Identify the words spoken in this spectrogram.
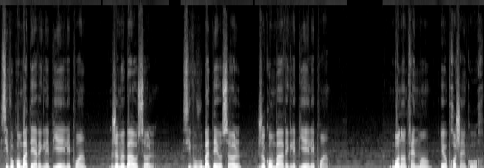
Si vous combattez avec les pieds et les poings, je me bats au sol. Si vous vous battez au sol, je combats avec les pieds et les poings. Bon entraînement et au prochain cours.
